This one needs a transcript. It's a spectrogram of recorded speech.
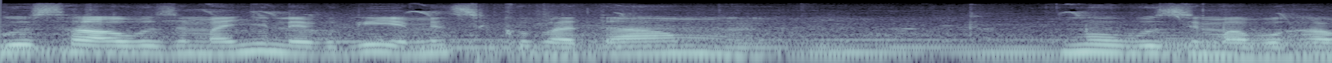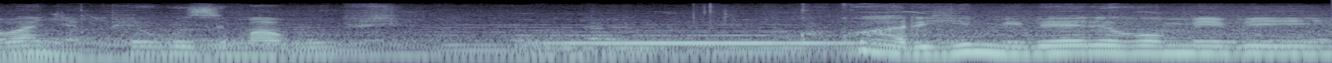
gusa ubuzima nyine bw'iyi minsi ku badamu ni buhabanya pe ubuzima bubi kuko hariho imibereho mibi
